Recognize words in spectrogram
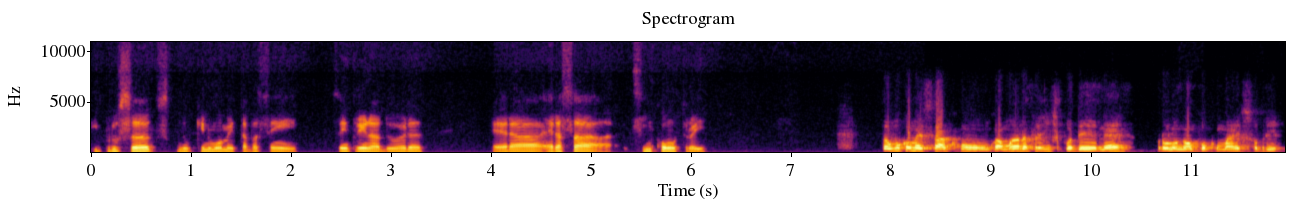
e para o Santos, no que no momento estava sem, sem treinadora, era, era essa, esse encontro aí. Então vou começar com, com a Amanda para a gente poder né, prolongar um pouco mais sobre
